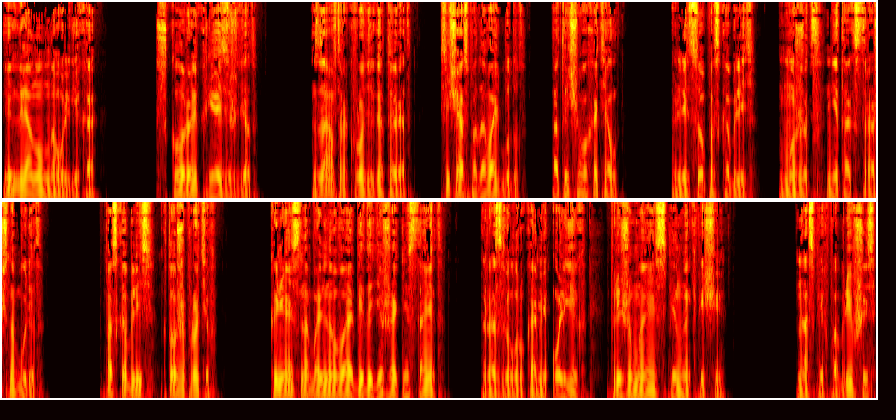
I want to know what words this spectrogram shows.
и глянул на Ольгика. «Скоро ли князь ждет?» «Завтрак вроде готовят. Сейчас подавать будут. А ты чего хотел?» «Лицо поскоблить. Может, не так страшно будет. Поскоблись, кто же против? Князь на больного обиды держать не станет, развел руками Ольгик, прижимаясь спиной к печи. Наспех побрившись,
